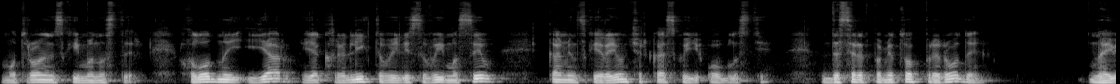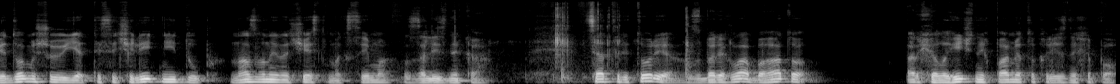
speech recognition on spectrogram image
Мотронинський монастир, Холодний Яр як реліктовий лісовий масив Кам'янський район Черкаської області, де серед пам'яток природи найвідомішою є тисячолітній дуб, названий на честь Максима Залізняка. Ця територія зберегла багато археологічних пам'яток різних епох.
